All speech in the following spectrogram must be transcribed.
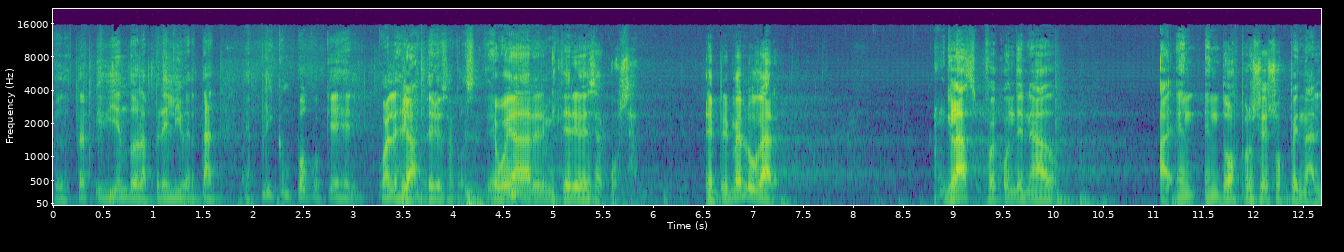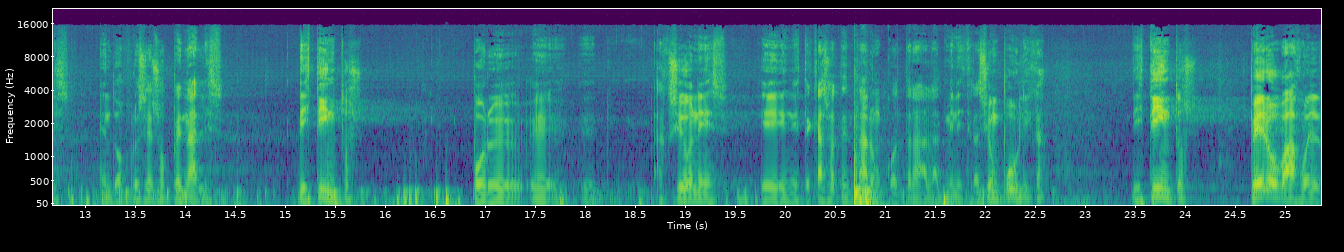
pero está pidiendo la prelibertad. Explica un poco qué es el, cuál es el misterio de esa cosa. Te voy a dar el misterio de esa cosa. En primer lugar, Glass fue condenado en, dos procesos penales, en dos procesos penales distintos por eh, eh, acciones en este caso atentaron contra la administración pública, distintos, pero bajo el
